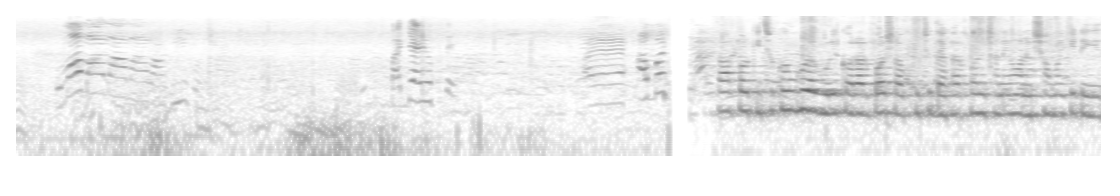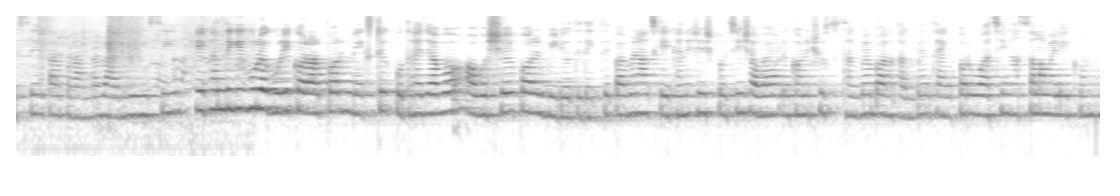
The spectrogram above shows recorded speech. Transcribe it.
তারপর কিছুক্ষণ ঘোরাঘুরি করার পর সব কিছু দেখার পর এখানে অনেক সময় কেটে গেছে, তারপর আমরা বাইরে গেছি এখান থেকে ঘোরাঘুরি করার পর নেক্সটে কোথায় যাব অবশ্যই পরের ভিডিওতে দেখতে পাবেন। আজকে এখানে শেষ করছি। সবাই অনেক অনেক সুস্থ থাকবেন, ভালো থাকবেন। থ্যাংক ফর ওয়াচিং আসসালামু আলাইকুম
